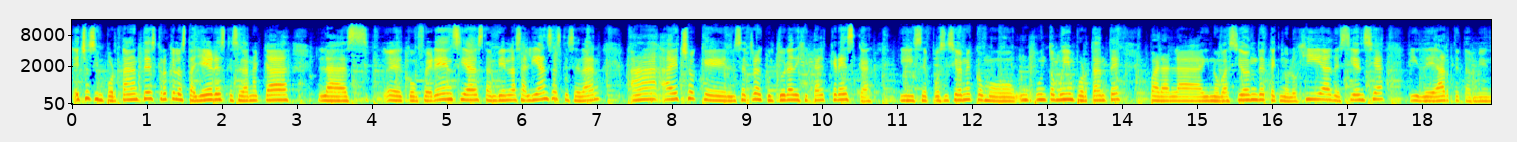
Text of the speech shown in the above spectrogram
hechos importantes, creo que los talleres que se dan acá, las eh, conferencias, también las alianzas que se dan, ha, ha hecho que el Centro de Cultura Digital crezca y se posicione como un punto muy importante para la innovación de tecnología, de ciencia y de arte también.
